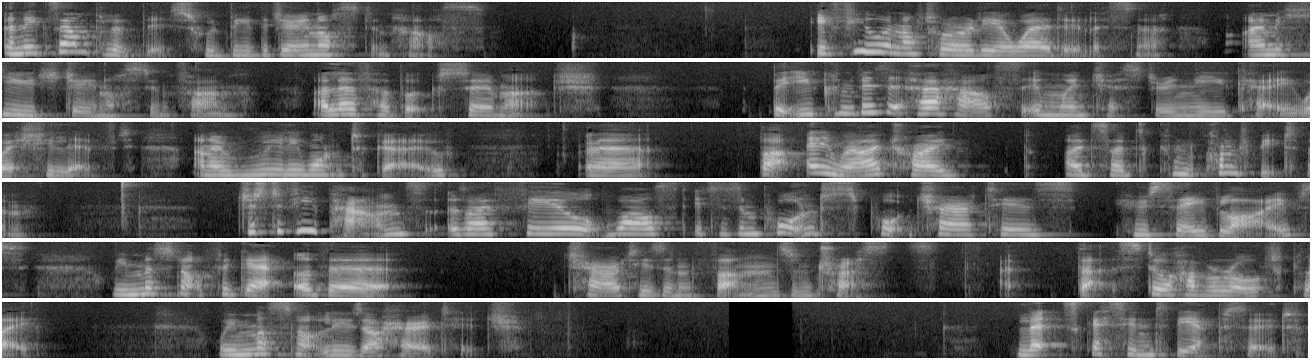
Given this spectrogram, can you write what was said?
An example of this would be the Jane Austen House. If you are not already aware, dear listener, I'm a huge Jane Austen fan. I love her books so much. But you can visit her house in Winchester in the UK where she lived, and I really want to go uh, but anyway, I tried, I decided to con- contribute to them. Just a few pounds, as I feel whilst it is important to support charities who save lives, we must not forget other charities and funds and trusts that still have a role to play. We must not lose our heritage. Let's get into the episode.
